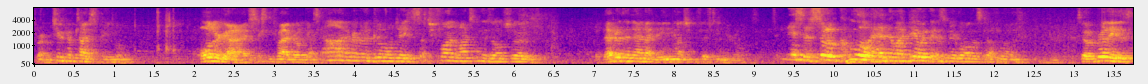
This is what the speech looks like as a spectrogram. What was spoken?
from two different types of people. Older guys, 65-year-old guys, oh, I remember the good old days, it's such fun watching these old shows. But better than that, I get emails from 15-year-olds. This is so cool, I had no idea what the history of all this stuff was. So it really is,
